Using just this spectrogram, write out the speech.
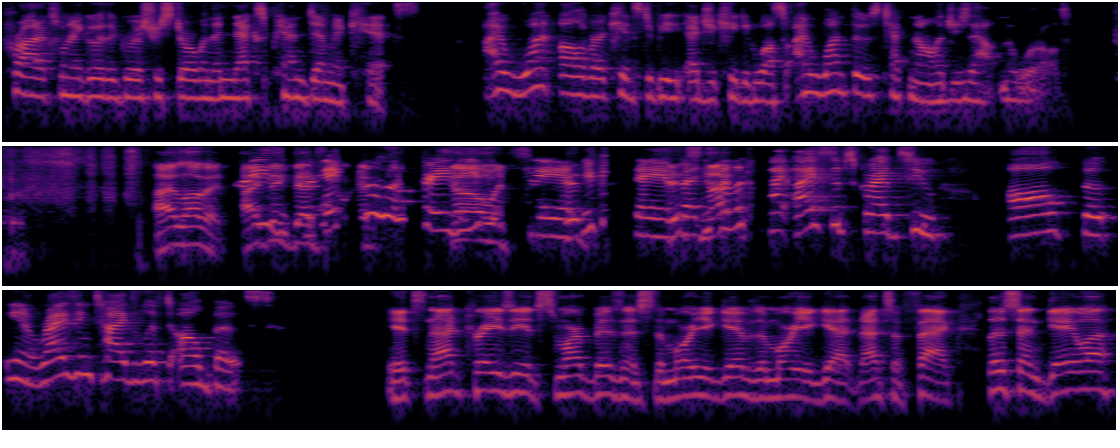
products when I go to the grocery store when the next pandemic hits. I want all of our kids to be educated well. So I want those technologies out in the world. I love it. Crazy, I think that's it's a little crazy. No, you, can say it. you can say it, but not, look, I, I, subscribe to all boat. You know, rising tides lift all boats. It's not crazy. It's smart business. The more you give, the more you get. That's a fact. Listen, Gayla,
